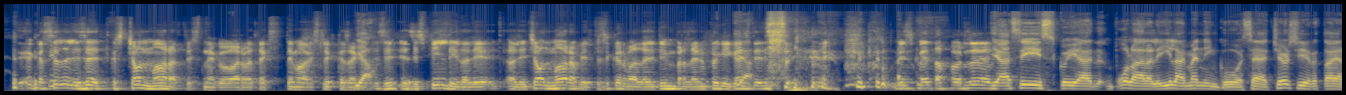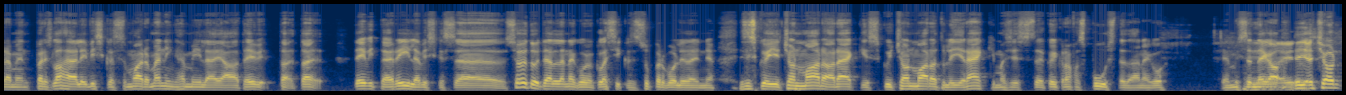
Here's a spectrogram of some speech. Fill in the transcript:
kas seal oli see, et kas John Marat vist nagu arvatakse, et tema vist lükkas, aga si- ja siis pildil oli, oli John Mara pilt ja siis kõrval olid ümber läinud prügikastid. mis metafoor see on? ja siis, kui äh, poole ajal oli Eli Manningu see jersey retirement, päris lahe oli, viskas Mario Manninghamile ja David ta,, ta, David Tyree'le viskas äh, söödud jälle nagu klassikaliselt Superbowlil onju. ja siis, kui John Mara rääkis, kui John Mara tuli rääkima, siis kõik rahvas puus teda nagu. Ja mis on Ja ega ilus. ja John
